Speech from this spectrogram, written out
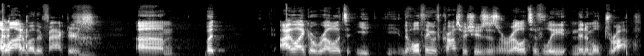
a lot of other factors. Um, but I like a relative. The whole thing with CrossFit shoes is a relatively minimal drop,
